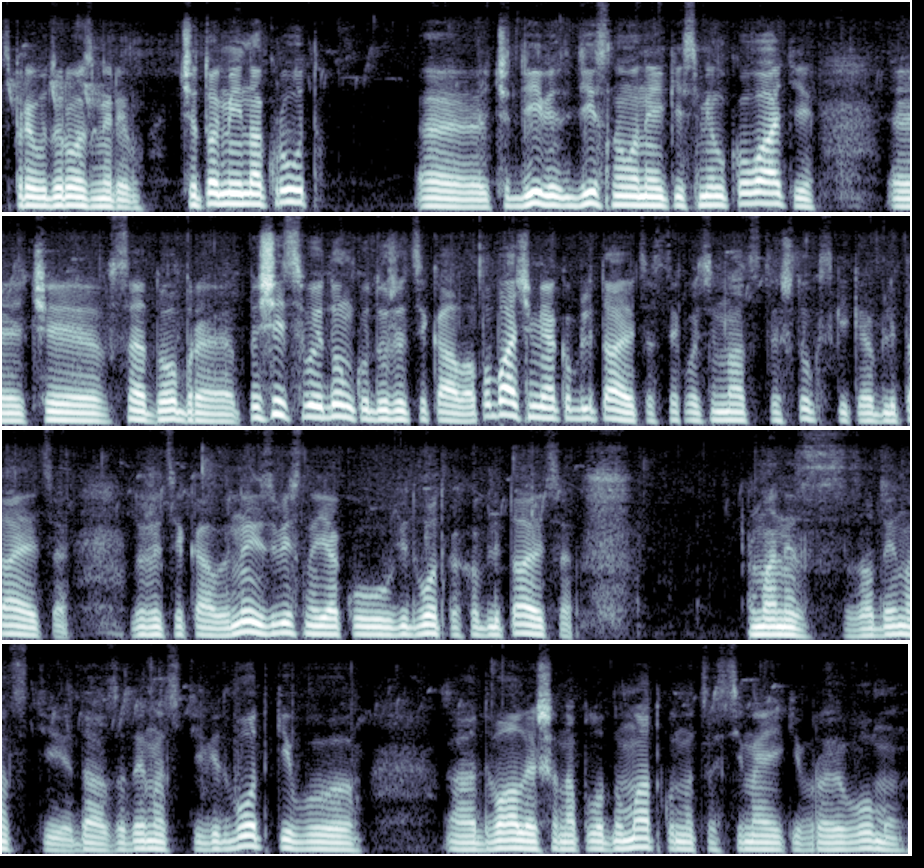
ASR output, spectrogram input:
з приводу розмірів. Чи то мій накрут, е, чи дійсно вони якісь мілкуваті, чи все добре. Пишіть свою думку, дуже цікаво. Побачимо, як облітаються з цих 18 штук, скільки облітається. Дуже цікаво. Ну і звісно, як у відводках облітаються. У мене з 11, да, з 11 відводків, е, два лише на плодну матку, ну це сімей, які в роєвому.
